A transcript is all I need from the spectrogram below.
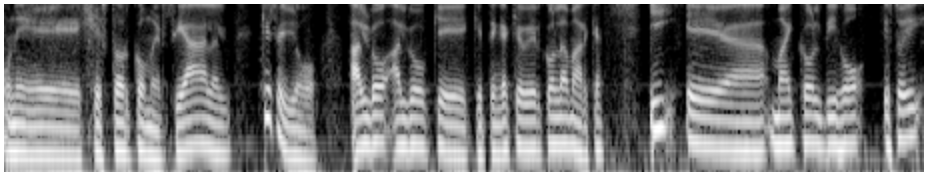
un eh, gestor comercial, al- qué sé yo, algo, algo que, que tenga que ver con la marca. Y eh, Michael dijo, estoy,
